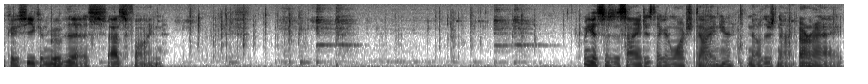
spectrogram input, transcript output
Okay, so you can move this. That's fine. Me guess, there's a scientist I can watch die in here? No, there's not. Alright.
